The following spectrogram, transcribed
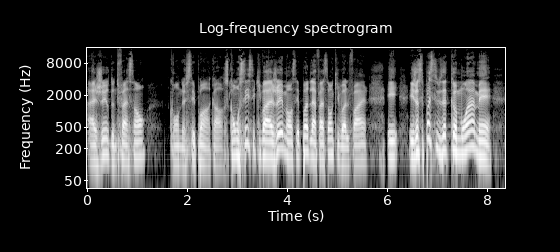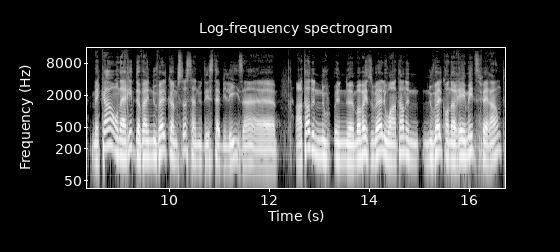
agir d'une façon qu'on ne sait pas encore. Ce qu'on sait, c'est qu'il va agir, mais on ne sait pas de la façon qu'il va le faire. Et, et je ne sais pas si vous êtes comme moi, mais Mais quand on arrive devant une nouvelle comme ça, ça nous déstabilise. Hein. Euh, entendre une, mauvaise nouvelle ou entendre une nouvelle qu'on aurait aimée différente,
